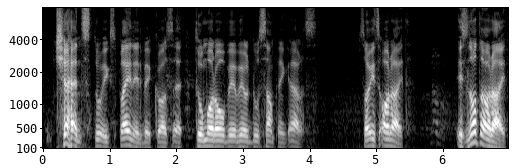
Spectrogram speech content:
chance to explain it because uh, tomorrow we will do something else. So it's all right. No. It's not all right.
